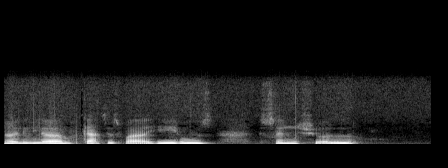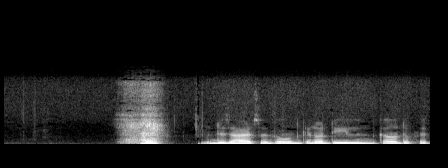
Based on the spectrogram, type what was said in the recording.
shining lamp catches fire, he whose sensual desires are gone, cannot deal in counterfeit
